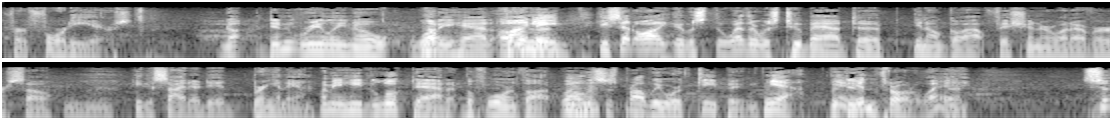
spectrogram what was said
for forty years. Not, didn't really know what Nope. he had. Other Finally, than, he said, "Oh, it was the weather was too bad to you know go out fishing or whatever." So he decided he'd bring it in. I mean, he'd looked at it before and thought, "Well, this is probably worth keeping." Mm-hmm. Yeah, but yeah, he didn't throw it away. So,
